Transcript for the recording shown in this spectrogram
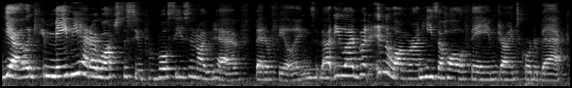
yeah, like maybe had I watched the Super Bowl season, I would have better feelings about Eli. But in the long run, he's a Hall of Fame Giants quarterback,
